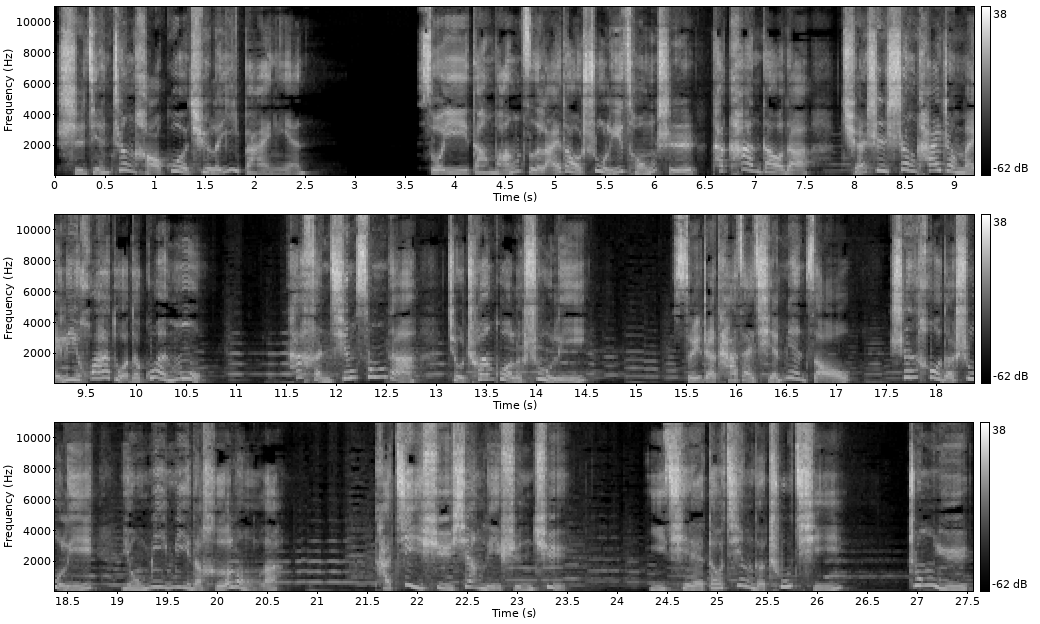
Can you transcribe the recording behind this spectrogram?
时间正好过去了一百年。所以，当王子来到树篱丛时，他看到的全是盛开着美丽花朵的灌木。他很轻松的就穿过了树篱。随着他在前面走，身后的树篱又密密地合拢了。他继续向里寻去，一切都静得出奇。终于，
